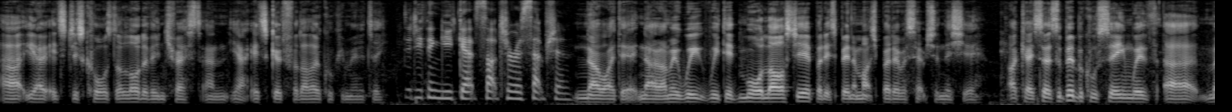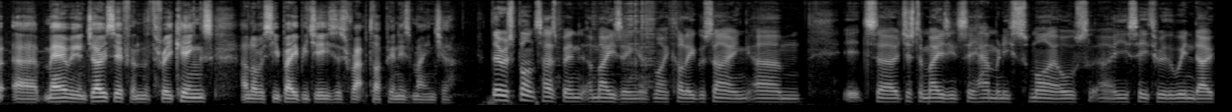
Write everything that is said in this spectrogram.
Uh, you know, it's just caused a lot of interest, and yeah, it's good for the local community. Did you think you'd get such a reception? No idea. No, I mean we we did more last year, but it's been a much better reception this year. Okay, so it's a biblical scene with uh, uh, Mary and Joseph and the three kings, and obviously baby Jesus wrapped up in his manger. The response has been amazing, as my colleague was saying. Um, it's uh, just amazing to see how many smiles uh, you see through the window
